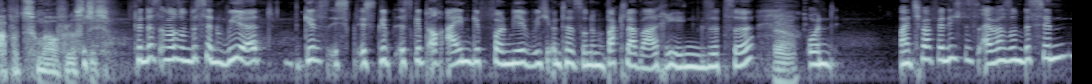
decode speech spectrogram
Ab und zu mal auf lustig. Ich finde das immer so ein bisschen weird. Gifts, ich, es, gibt, es gibt auch ein Gift von mir, wie ich unter so einem Baklava-Regen sitze. Ja. Und manchmal finde ich das einfach so ein bisschen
